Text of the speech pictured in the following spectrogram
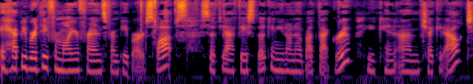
a happy birthday from all your friends from paper art swaps. So if you have facebook and you don't know about that group you can um, check it out.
